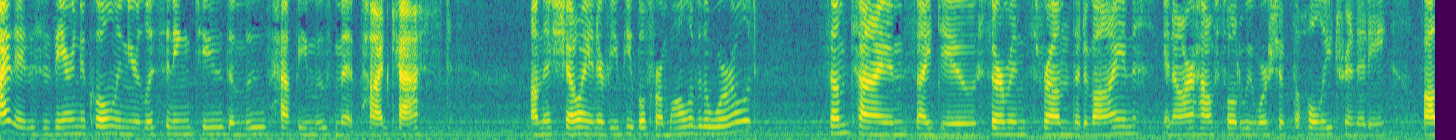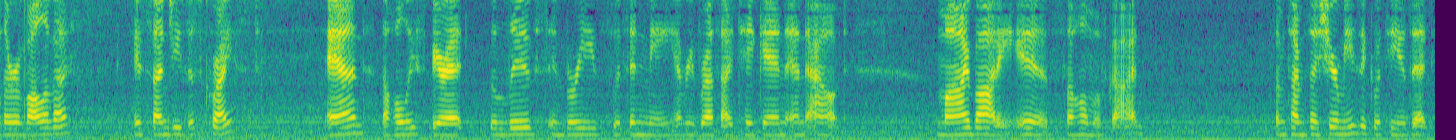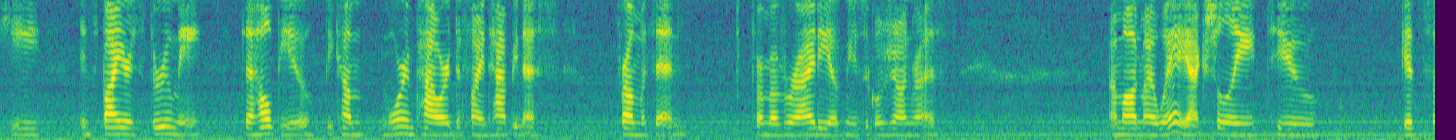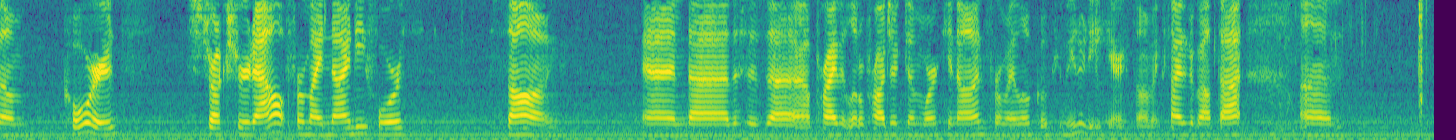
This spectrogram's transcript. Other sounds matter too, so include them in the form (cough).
Hi there, this is Erin Nicole, and you're listening to the Move Happy Movement podcast. On this show, I interview people from all over the world. Sometimes I do sermons from the divine. In our household, we worship the Holy Trinity, Father of all of us, His Son Jesus Christ, and the Holy Spirit who lives and breathes within me every breath I take in and out. My body is the home of God. Sometimes I share music with you that He inspires through me to help you become more empowered to find happiness from within, from a variety of musical genres. I'm on my way actually to get some chords structured out for my 94th song. And uh, this is a private little project I'm working on for my local community here. So I'm excited about that. Um,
